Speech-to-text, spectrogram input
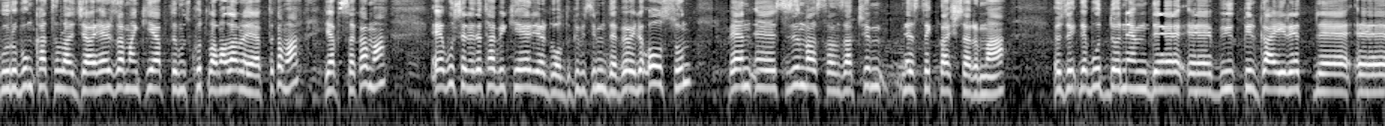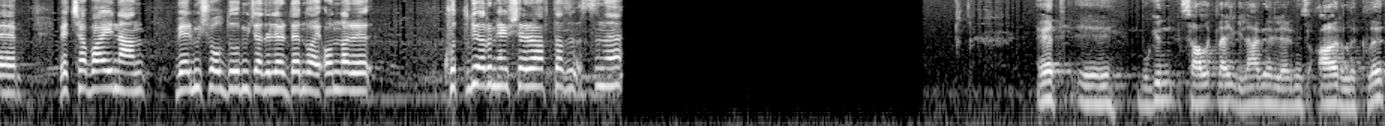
grubun katılacağı her zamanki yaptığımız kutlamalarla yaptık ama yapsak ama e, bu sene de tabii ki her yerde olduğu gibi bizim de böyle olsun. Ben e, sizin vasıtanıza tüm meslektaşlarıma özellikle bu dönemde e, büyük bir gayretle e, ve çabayla vermiş olduğu mücadelelerden dolayı onları kutluyorum hemşire haftasını. Evet, e, bugün sağlıkla ilgili haberlerimiz ağırlıklı.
